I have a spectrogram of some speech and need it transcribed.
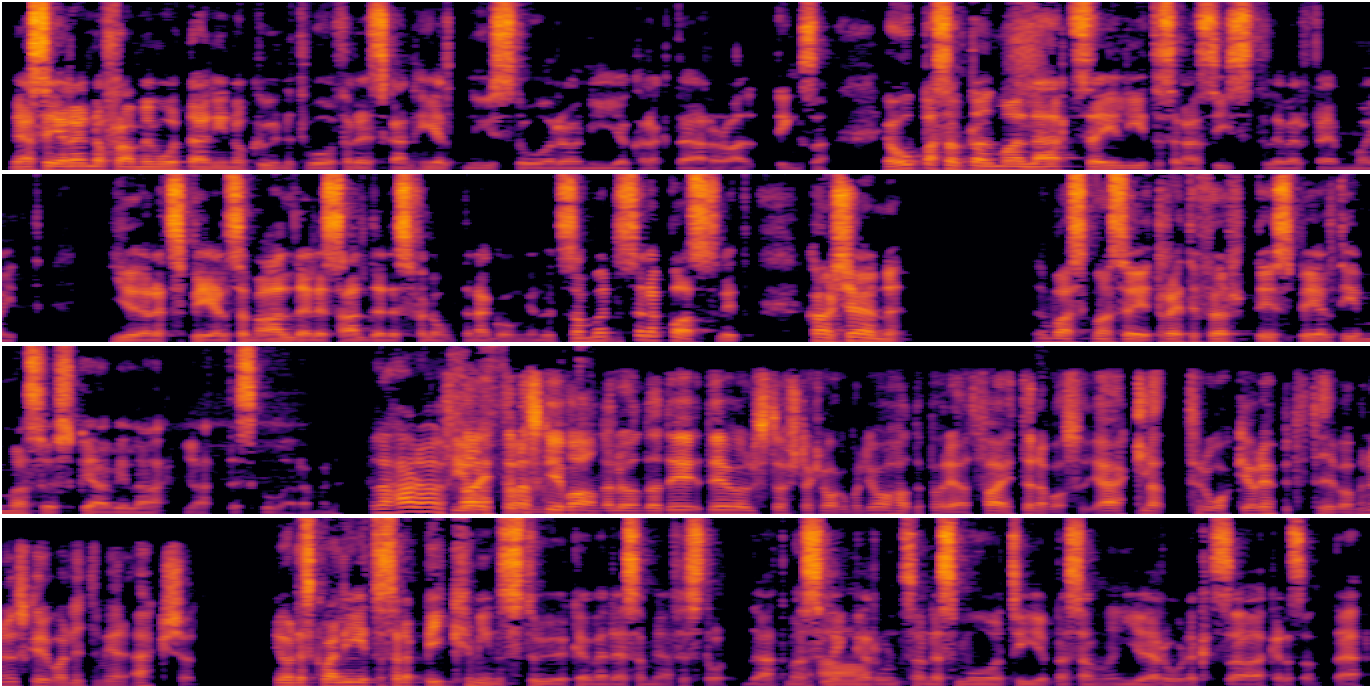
Men jag ser ändå fram emot den Nino Kuni 2 för det ska en helt ny story och nya karaktärer och allting. Så jag hoppas att man har lärt sig lite sedan sist, level 5 och inte gör ett spel som är alldeles, alldeles för långt den här gången. Utan som är sådär passligt. Kanske en, vad ska man säga, 30-40 speltimmar så skulle jag vilja att det ska vara. Men... Det här har inte fighterna ska ju vara annorlunda. Det, det är väl största klagomål jag hade på det. Att fighterna var så jäkla tråkiga och repetitiva. Men nu ska det vara lite mer action. Jo, det ska vara lite sådär Pikmin-stuk över det som jag förstått det. Att man slänger ja. runt sådana små typer som gör olika saker och sånt där.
